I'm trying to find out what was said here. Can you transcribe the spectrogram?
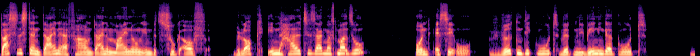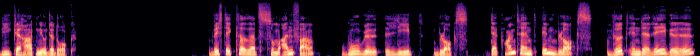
Was ist denn deine Erfahrung, deine Meinung in Bezug auf Blog-Inhalte, sagen wir es mal so, und SEO? Wirken die gut, wirken die weniger gut? Wie geraten die unter Druck? Wichtigster Satz zum Anfang. Google liebt Blogs. Der Content in Blogs wird in der Regel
